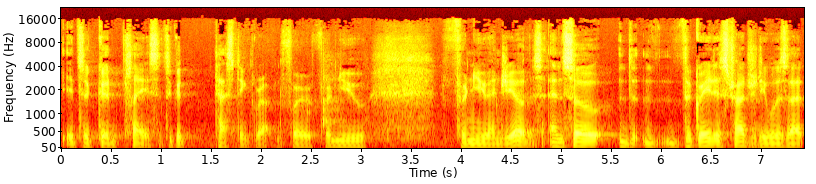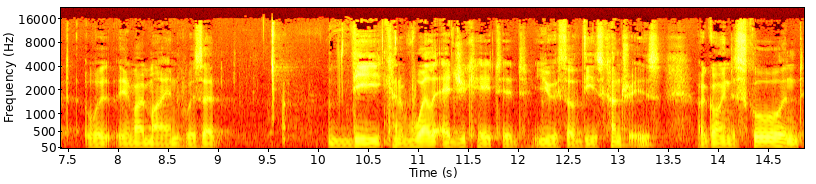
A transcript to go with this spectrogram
it's a good place. It's a good testing ground for, for new for new NGOs. And so the, the greatest tragedy was that, in my mind, was that the kind of well educated youth of these countries are going to school and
